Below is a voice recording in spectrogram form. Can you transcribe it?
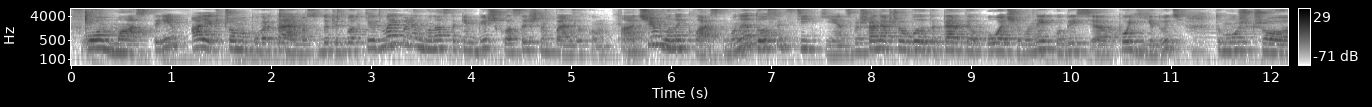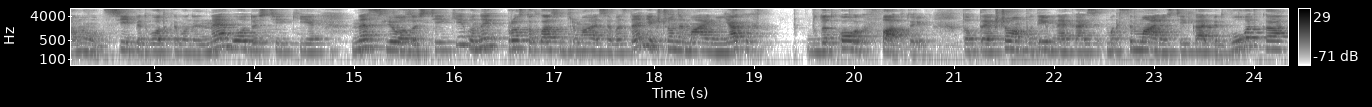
фломастері. А якщо ми повертаємося до підводки від Maybelline, вона з таким більш класичним пензликом. А чим вони класні? Вони досить стійкі. Звичайно, якщо ви будете терти очі, вони кудись е, поїдуть, тому що ну ці підводки вони не водостійкі, не сльозостійкі. Вони просто класно тримаються весь день, якщо немає ніяких. Додаткових факторів, тобто, якщо вам потрібна якась максимально стійка підводка,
